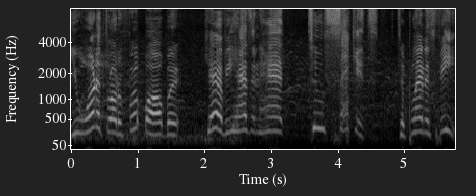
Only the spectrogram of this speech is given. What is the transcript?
You want to throw the football, but Kev, he hasn't had two seconds to plant his feet.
